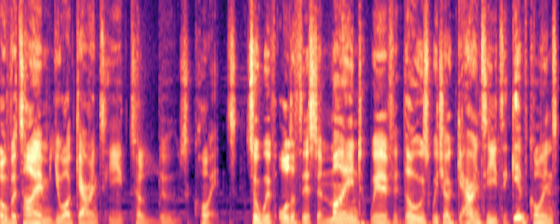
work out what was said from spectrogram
over time you are guaranteed to lose coins. So with all of this in mind, with those which are guaranteed to give coins,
